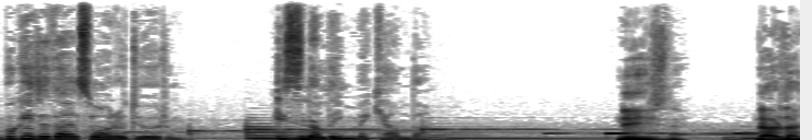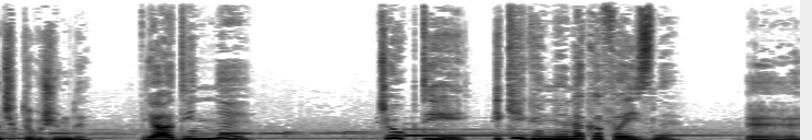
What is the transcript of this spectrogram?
Bu geceden sonra diyorum. İzin alayım mekandan. Ne izni? Nereden çıktı bu şimdi? Ya dinle. Çok değil. iki günlüğüne kafa izni. Ee?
